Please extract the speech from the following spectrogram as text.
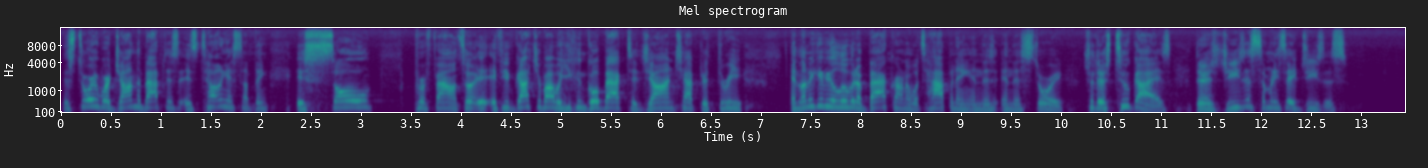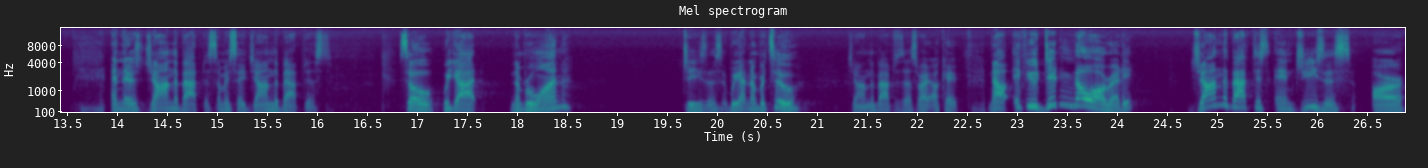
the story where John the Baptist is telling us something, is so profound. So if you've got your Bible, you can go back to John chapter 3. And let me give you a little bit of background on what's happening in this, in this story. So there's two guys. There's Jesus, somebody say Jesus. And there's John the Baptist. Somebody say John the Baptist. So we got number one, Jesus. We got number two, John the Baptist. That's right. Okay. Now, if you didn't know already, John the Baptist and Jesus are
